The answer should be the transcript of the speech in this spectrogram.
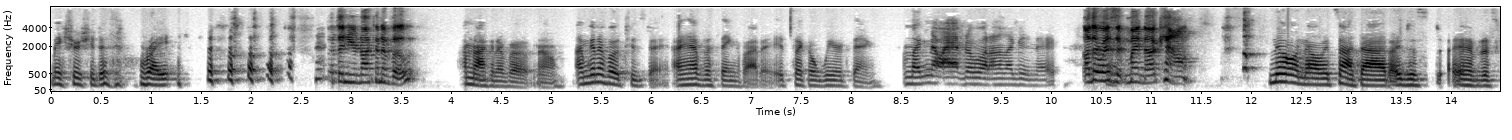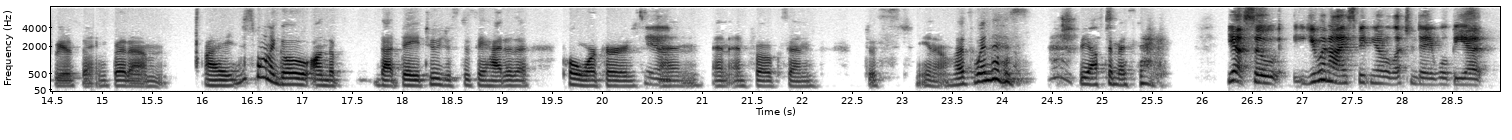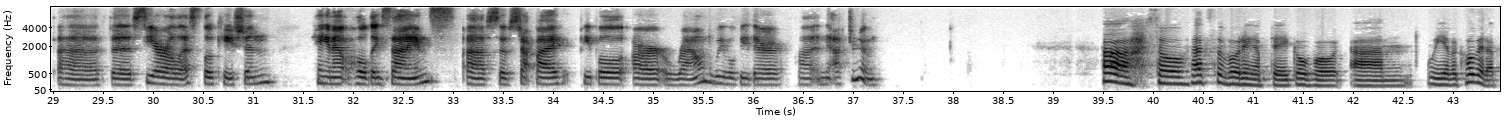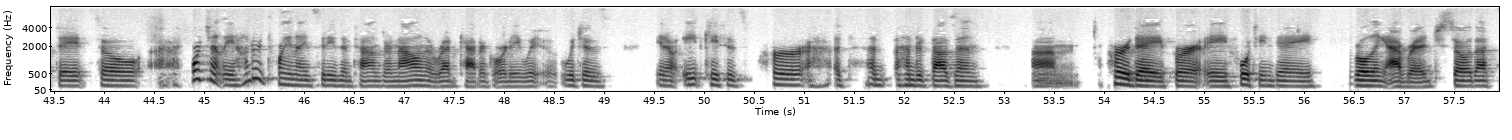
make sure she does it right. but then you're not going to vote. I'm not gonna vote. No, I'm gonna vote Tuesday. I have a thing about it. It's like a weird thing. I'm like, no, I have to vote on election day. Otherwise, it might not count. No, no, it's not that. I just I have this weird thing, but um, I just want to go on the that day too, just to say hi to the poll workers Yeah. and, and, and folks and just, you know, let's win this. Be optimistic. Yeah, so you and I, speaking of election day, will be at uh, the CRLS location, hanging out, holding signs. Uh, so stop by. People are around. We will be there uh, in the afternoon. Ah, so that's the voting update. Go vote. Um, we have a COVID update. So, uh, fortunately, 129 cities and towns are now in the red category, which, is, you know, eight cases per 100,000 um, per day for a 14-day rolling average. So that's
